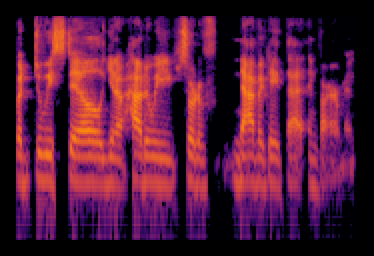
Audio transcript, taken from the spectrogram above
but do we still, you know, how do we sort of navigate that environment?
